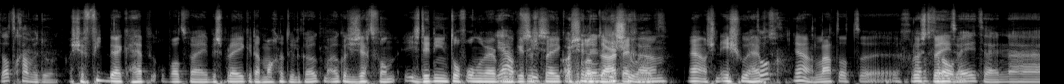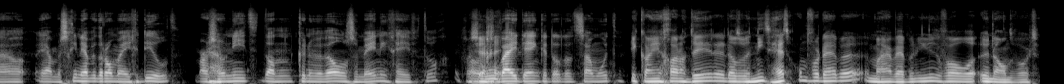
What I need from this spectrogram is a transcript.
Dat gaan we doen. als je feedback hebt op wat wij bespreken. Dat mag natuurlijk ook. Maar ook als je zegt van, is dit niet een tof onderwerp Ja, om een keer te bespreken? Als of je een daar tegenaan. hebt. Ja, als je een issue hebt. Toch? Ja, laat dat eh, Laat gerust weten. weten. En eh, ja, misschien hebben we er al mee gedeeld. Maar Ja. zo niet, dan kunnen we wel onze mening geven, toch? Van zeggen- hoe wij denken dat het zou moeten. Ik kan je garanderen dat we niet het antwoord hebben, maar we hebben in ieder geval een antwoord.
